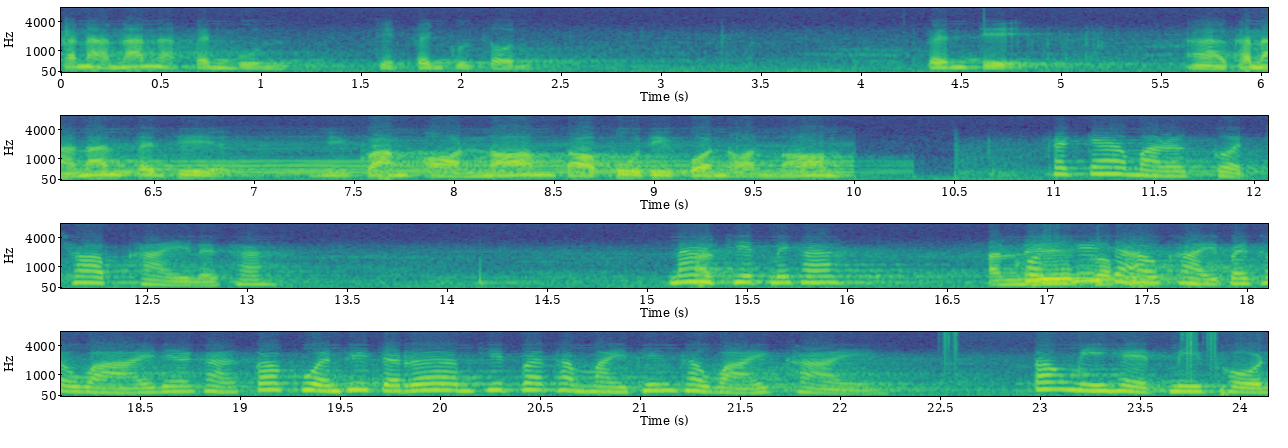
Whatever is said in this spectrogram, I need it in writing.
ขณะนั้นน่ะเป็นบุญจิตเป็นกุศล เป็นจิอ่าขณะนั้นเป็นที่มีความอ่อนน้อมต่อผู้ที่ควรอ่อนน้อมๆพระแก้วมรกตชอบไข่เลยคะน่าคิดไหมคะอันคนนี้ที่ก็จะเอาไข่ไปถวายเนี่ยค่ะ ก็ควรที่จะเริ่มคิดว่าทำไมถึงถวายไข่ ต้องมีเหตุมีผล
